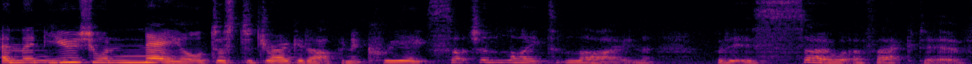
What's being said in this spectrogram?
and then use your nail just to drag it up, and it creates such a light line, but it is so effective.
